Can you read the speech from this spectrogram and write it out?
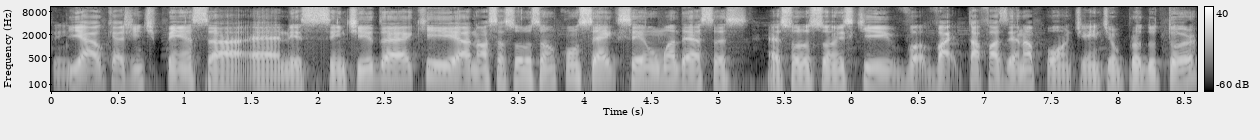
Sim. E é o que a gente pensa é, nesse sentido é que a nossa solução consegue ser uma dessas é, soluções que vai estar tá fazendo a ponte entre o produtor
